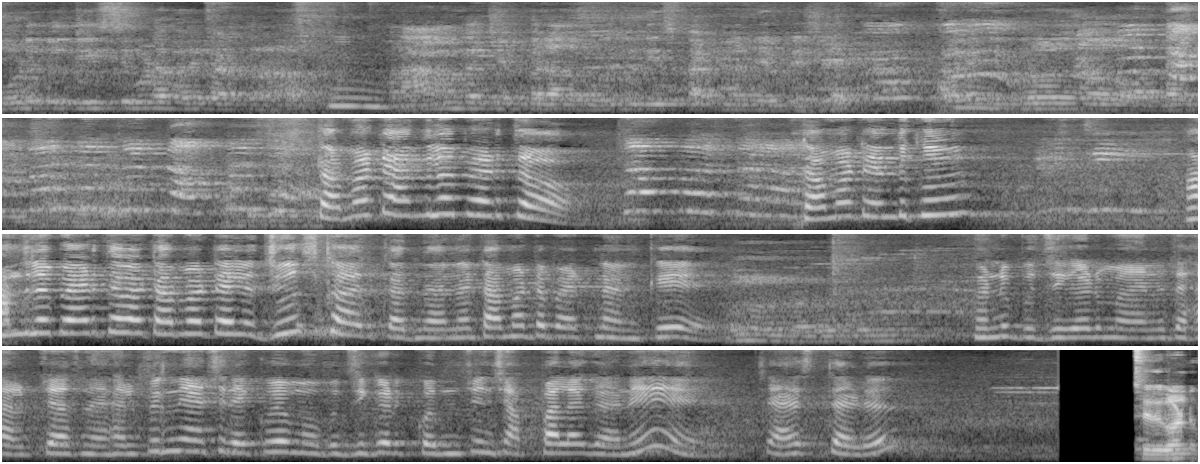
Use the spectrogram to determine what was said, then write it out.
ముడుకులు తీసి కూడా మరి పెడుతున్నాం మా నాన్నగారు చెప్పారు అలా ముడుకులు తీసి పెట్టమని చెప్పేసి. అలాగే ఎక్కువ రోజులు ఉంటాయని చెప్పి అన్నారు అందుకోసం టమాటా అందులో పెడతావు టమాటా ఎందుకు? అందులో పెడతావా టమాటాలు? జ్యూస్ కాదు కదా నాన్న టమాటా పెట్టడానికి. కొన్ని బుజ్జిగాడు మా ఆయనతో హెల్ప్ చేస్తున్నాడు. హెల్పింగ్ నేచర్ ఎక్కువే మా బుజ్జిగాడు కొంచెం చెప్పాలా కానీ చేస్తాడు. ఇదిగోండి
